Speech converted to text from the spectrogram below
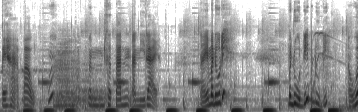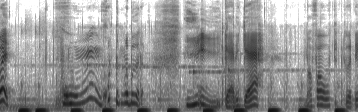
ไปหาเป้า มันสตันอันนี้ได้ไหนมาดูดิ มาดูดดิมาดูดดิ เอาเฮ้ยหุง โคตรตึงระเบิดอะฮีแกนี่แก มาเฝ้าจุดเกิดได้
